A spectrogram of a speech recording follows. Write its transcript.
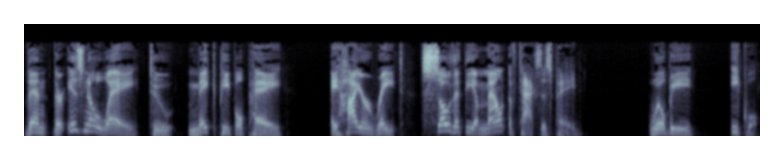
then there is no way to make people pay a higher rate so that the amount of taxes paid will be equal.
